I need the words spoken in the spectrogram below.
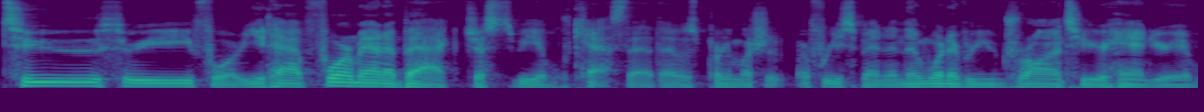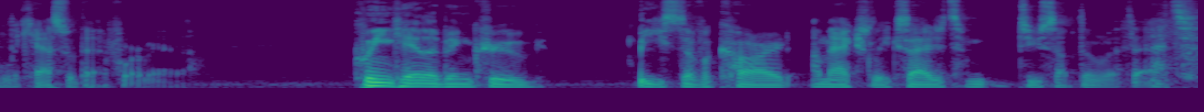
two, three, four. You'd have four mana back just to be able to cast that. That was pretty much a free spin. And then whatever you draw into your hand, you're able to cast with that four mana. Queen Kayla bin-Kroog, beast of a card. I'm actually excited to do something with that.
